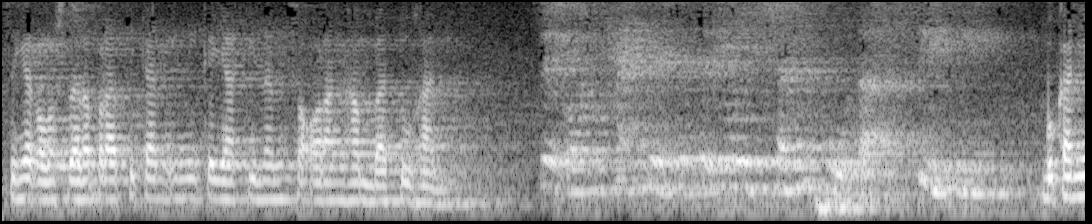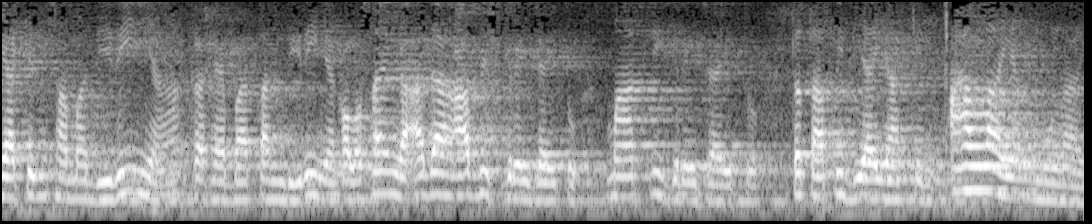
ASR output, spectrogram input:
Sehingga kalau saudara perhatikan ini keyakinan seorang hamba Tuhan. 所以我们看见这是一位神仆的信心。 Bukan yakin sama dirinya, kehebatan dirinya. Kalau saya nggak ada habis gereja itu, mati gereja itu. Tetapi dia yakin Allah yang mulai,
